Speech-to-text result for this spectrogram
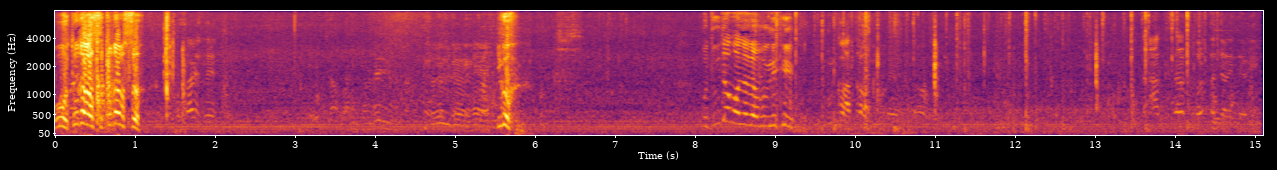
오, 또 잡았어, 또 잡았어. 이거. 뭐 누자마자 잡으니. 물것 같더라. 딱그 사람 걸었던 자리인데 여기.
